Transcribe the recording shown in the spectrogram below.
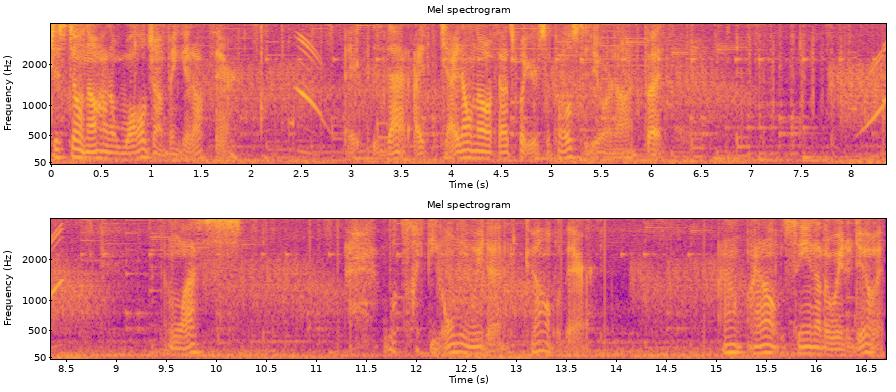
just don't know how to wall jump and get up there. Is that... I, I don't know if that's what you're supposed to do or not, but... Unless... Looks like the only way to go there. I don't, I don't see another way to do it.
